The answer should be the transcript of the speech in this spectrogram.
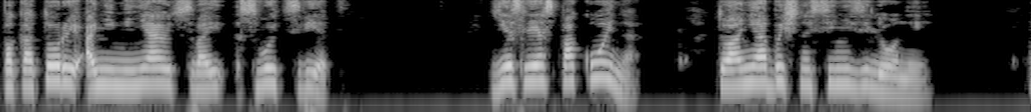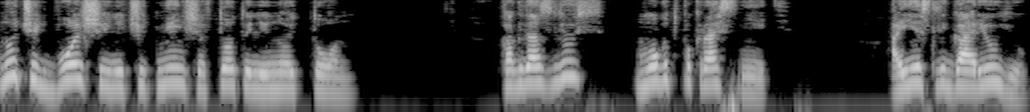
по которой они меняют свой, свой цвет. Если я спокойна, то они обычно сине-зеленые, но чуть больше или чуть меньше в тот или иной тон. Когда злюсь, могут покраснеть, а если горюю,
